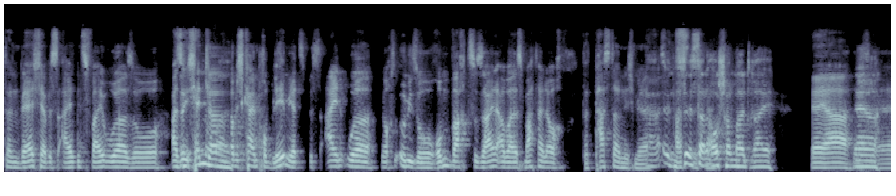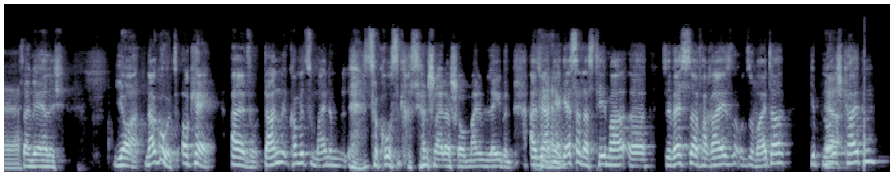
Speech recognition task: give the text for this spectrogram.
Dann wäre ich ja bis ein, zwei Uhr so. Also ich hätte, glaube ich, kein Problem, jetzt bis ein Uhr noch irgendwie so rumwach zu sein, aber es macht halt auch, das passt dann nicht mehr. Ja, es ist dann mehr. auch schon mal drei. Ja, ja. Ja, ja. Äh, Seien wir ehrlich. Ja, na gut, okay. Also, dann kommen wir zu meinem, zur großen Christian Schneider Show, meinem Leben. Also, wir hatten ja gestern das Thema äh, Silvester, Verreisen und so weiter. Gibt Ja. Neuigkeiten.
